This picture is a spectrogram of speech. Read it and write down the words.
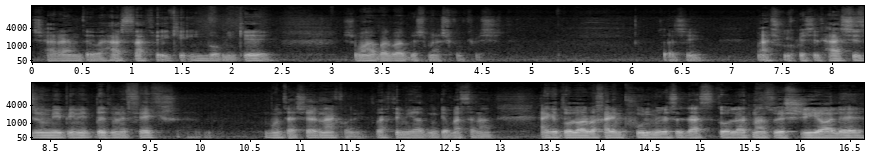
چرنده و هر صفحه ای که این رو میگه شما اول باید بهش مشکوک بشید. مشکوک بشید. هر چیز رو می‌بینید بدون فکر. منتشر نکنید. وقتی میاد میگه مثلا اگه دلار بخریم پول می‌رسه دست دولت منظورش ریاله.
